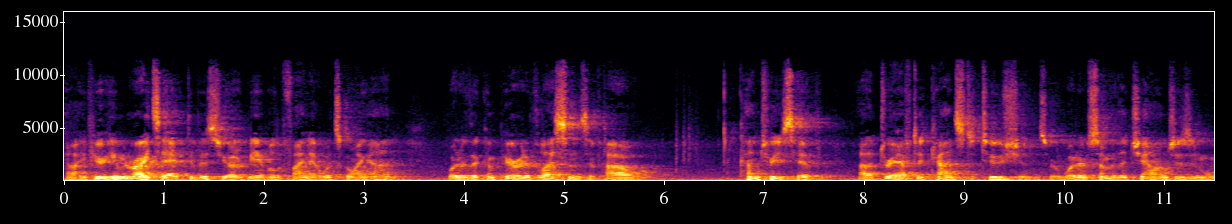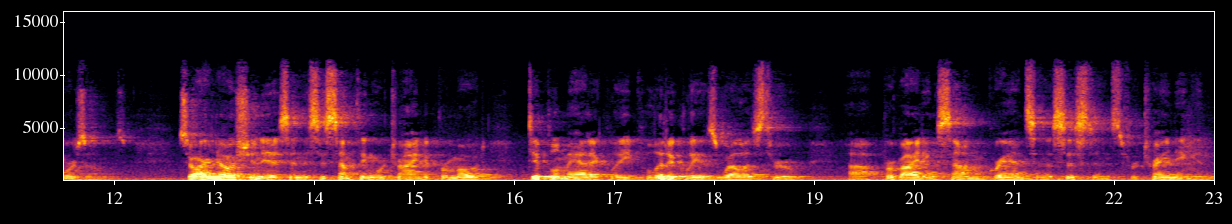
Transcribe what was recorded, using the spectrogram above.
Uh, if you're a human rights activist, you ought to be able to find out what's going on. What are the comparative lessons of how countries have uh, drafted constitutions, or what are some of the challenges in war zones? So, our notion is, and this is something we're trying to promote diplomatically, politically, as well as through uh, providing some grants and assistance for training and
